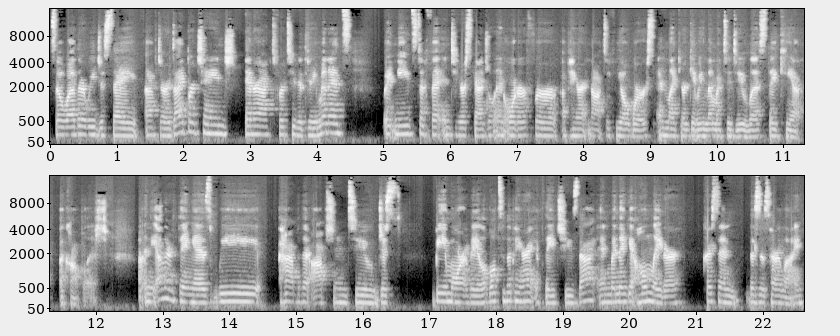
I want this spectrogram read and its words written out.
So whether we just say after a diaper change, interact for two to three minutes, it needs to fit into your schedule in order for a parent not to feel worse and like you're giving them a to-do list they can't accomplish. And the other thing is, we have the option to just be more available to the parent if they choose that. And when they get home later, Kristen, this is her line,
